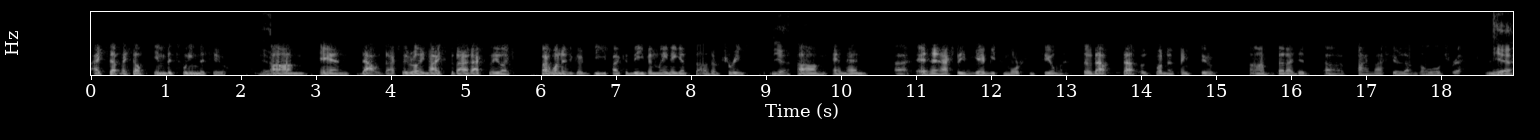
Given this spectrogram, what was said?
I set myself in between the two. yeah Um, and that was actually really nice because I had actually like, if I wanted to go deep, I could even lean against the other tree. yeah Um, and then, uh, and it actually even gave me some more concealment. So that, that was one of the things too, um, that I did, uh, find last year. That was a little trick. Yeah,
